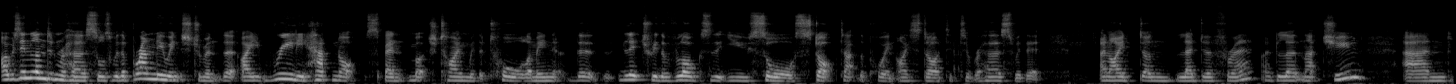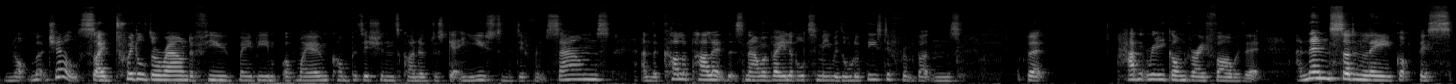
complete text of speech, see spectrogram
I was in London rehearsals with a brand new instrument that I really had not spent much time with at all. I mean, the literally the vlogs that you saw stopped at the point I started to rehearse with it. And I'd done Les Deux Frères, I'd learnt that tune, and not much else. I'd twiddled around a few maybe of my own compositions, kind of just getting used to the different sounds and the colour palette that's now available to me with all of these different buttons, but hadn't really gone very far with it. And then suddenly got this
